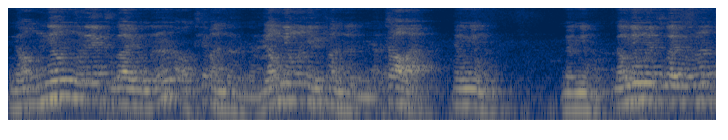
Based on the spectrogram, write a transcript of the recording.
명령문의 부가의문은 어떻게 만드느냐? 명령문 이렇게 만들어줍니다. 자, 봐봐요. 명령문. 명령문. 명령문의 부가의문은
